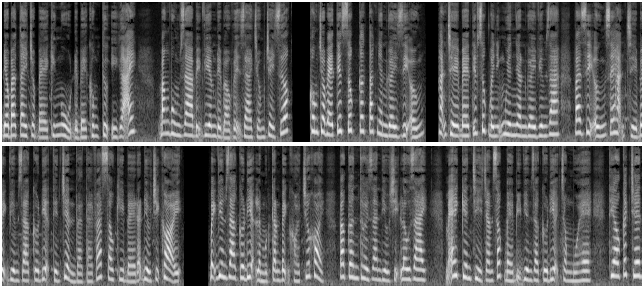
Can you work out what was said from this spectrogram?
đeo bao tay cho bé khi ngủ để bé không tự ý gãi. băng vùng da bị viêm để bảo vệ da chống chảy xước, không cho bé tiếp xúc các tác nhân gây dị ứng, hạn chế bé tiếp xúc với những nguyên nhân gây viêm da và dị ứng sẽ hạn chế bệnh viêm da cơ địa tiến triển và tái phát sau khi bé đã điều trị khỏi. Bệnh viêm da cơ địa là một căn bệnh khó chữa khỏi và cần thời gian điều trị lâu dài. Mẹ hãy kiên trì chăm sóc bé bị viêm da cơ địa trong mùa hè theo cách trên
